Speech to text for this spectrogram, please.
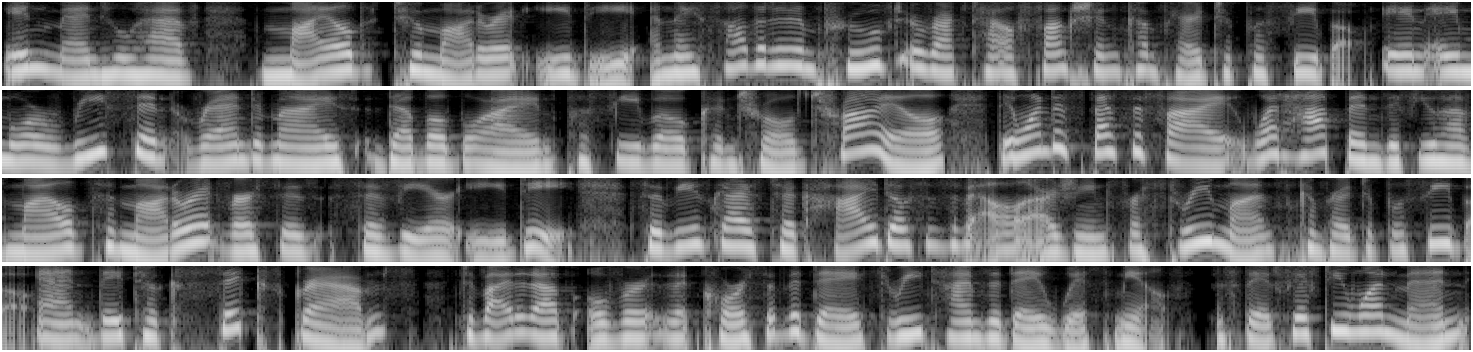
in men who have mild to moderate ED, and they saw that it improved erectile function compared to placebo. In a more recent randomized double blind placebo controlled trial, they wanted to specify specify what happens if you have mild to moderate versus severe ED. So these guys took high doses of L-arginine for three months compared to placebo, and they took six grams divided up over the course of the day, three times a day with meals. So they had 51 men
